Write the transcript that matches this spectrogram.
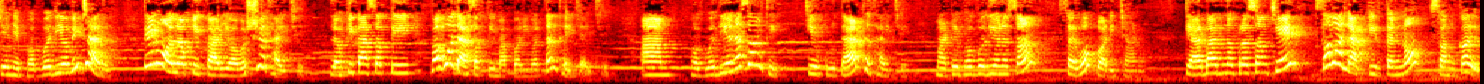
જેને ભગવદીય વિચારે, તેનું અલૌકિક કાર્ય અવશ્ય થાય છે. લૌકિક આસક્તિ ભગવદ આસક્તિમાં પરિવર્તન થઈ જાય છે. આમ ભગવદીયના સંગથી જીવ કૃતાર્થ થાય છે. માટે ભગવદીયનો સંગ સર્વોપરી જાણો. ત્યારબાદનો પ્રસંગ છે સવા લાખ કીર્તનનો સંકલ્પ.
